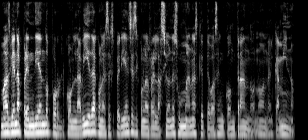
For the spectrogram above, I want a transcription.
más bien aprendiendo por, con la vida, con las experiencias y con las relaciones humanas que te vas encontrando, ¿no? En el camino.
